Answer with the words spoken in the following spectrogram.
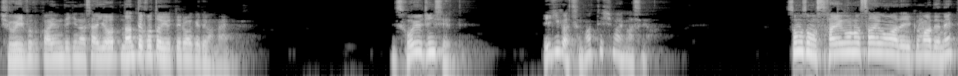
注意深く歩んでいきなさいよ、なんてことを言ってるわけではない。そういう人生って、意義が詰まってしまいますよ。そもそも最後の最後まで行くまでね、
